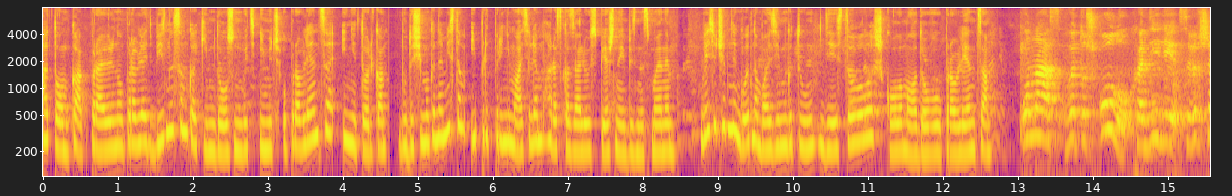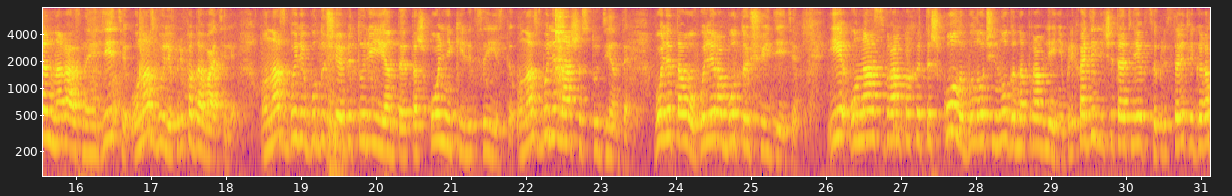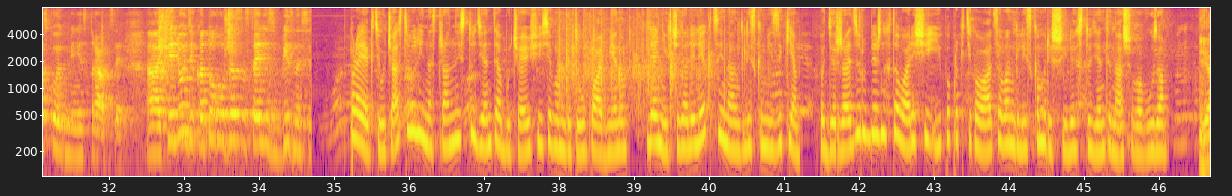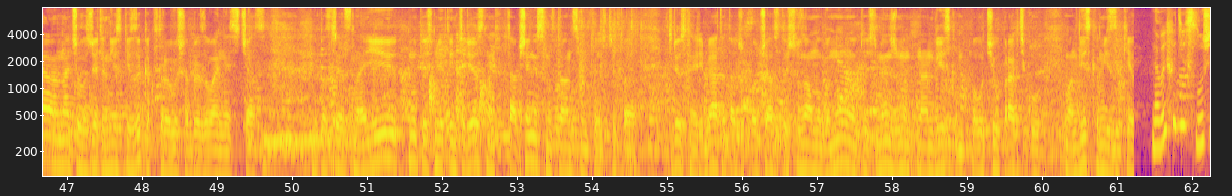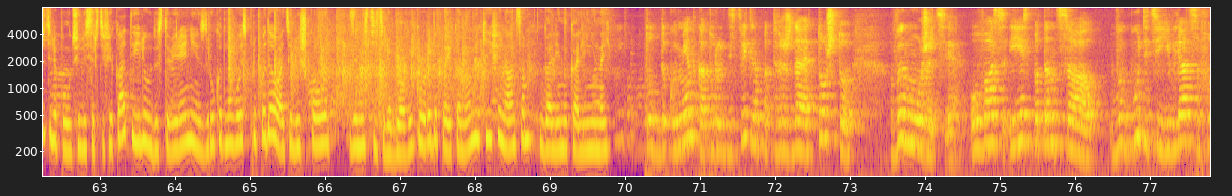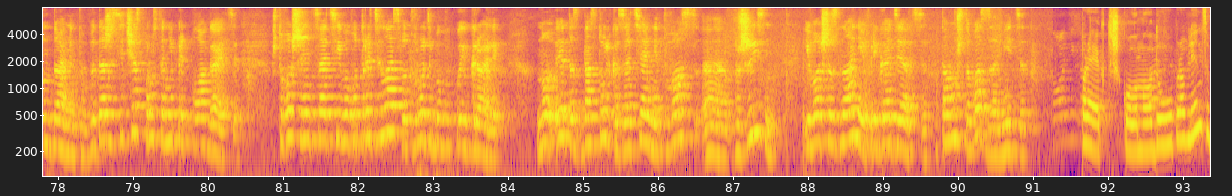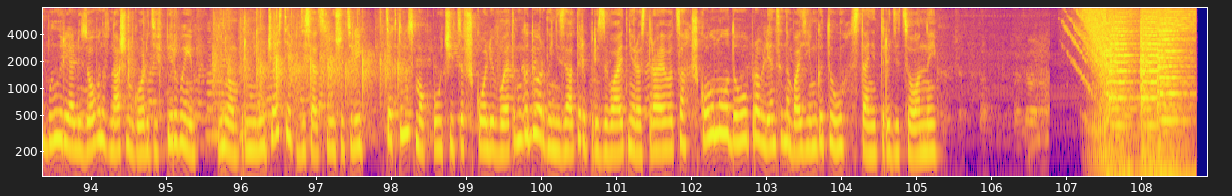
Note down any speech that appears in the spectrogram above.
О том, как правильно управлять бизнесом, каким должен быть имидж управленца и не только. Будущим экономистам и предпринимателям рассказали успешные бизнесмены. Весь учебный год на базе МГТУ действовала школа молодого управленца. У нас в эту школу ходили совершенно разные дети. У нас были преподаватели, у нас были будущие абитуриенты, это школьники и лицеисты. У нас были наши студенты. Более того, были работающие дети. И у нас в рамках этой школы было очень много направлений. Приходили читать лекции представители городской администрации, а, те люди, которые уже состоялись в бизнесе. В проекте участвовали иностранные студенты, обучающиеся в МГТУ по обмену. Для них читали лекции на английском языке. Поддержать зарубежных товарищей и попрактиковаться в английском решили студенты нашего вуза. Я начал изучать английский язык как второе высшее образование сейчас непосредственно. И, ну, то есть мне это интересно. Это общение с иностранцами, то есть это интересные ребята, также пообщаться. То есть узнал много нового, то есть менеджмент на английском, получил практику в английском языке. На выходе слушатели получили сертификаты или удостоверение из рук одного из преподавателей школы, заместителя главы города по экономике и финансам Галины Калининой. Тот документ, который действительно подтверждает то, что вы можете, у вас есть потенциал, вы будете являться фундаментом. Вы даже сейчас просто не предполагаете, что ваша инициатива вот родилась, вот вроде бы вы поиграли, но это настолько затянет вас э, в жизнь, и ваши знания пригодятся, потому что вас заметят. Проект «Школа молодого управленца» был реализован в нашем городе впервые. В нем приняли участие 50 слушателей. Те, кто не смог поучиться в школе в этом году, организаторы призывают не расстраиваться. Школа молодого управленца на базе МГТУ станет традиционной.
